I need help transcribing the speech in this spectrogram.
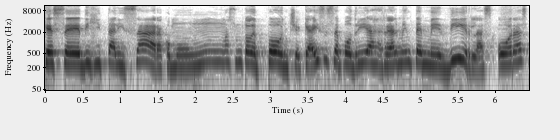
que se digitalizara como un asunto de ponche, que ahí sí se podría realmente medir las horas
